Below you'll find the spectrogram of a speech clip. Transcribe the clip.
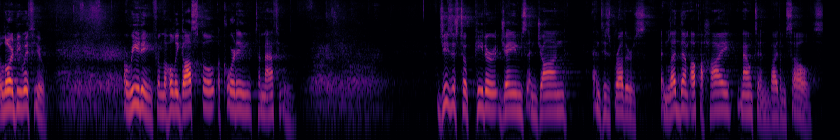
The Lord be with you. A reading from the Holy Gospel according to Matthew. Jesus took Peter, James, and John and his brothers and led them up a high mountain by themselves.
